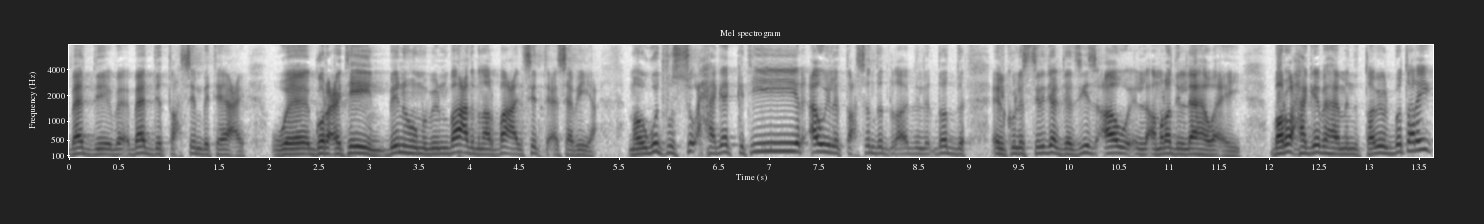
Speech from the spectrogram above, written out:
بدي بدي التحصين بتاعي وجرعتين بينهم وبين بعض من أربعة لست أسابيع. موجود في السوق حاجات كتير قوي للتحصين ضد ضد ال clostridial disease أو الأمراض اللاهوائية. بروح أجيبها من الطبيب البيطري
